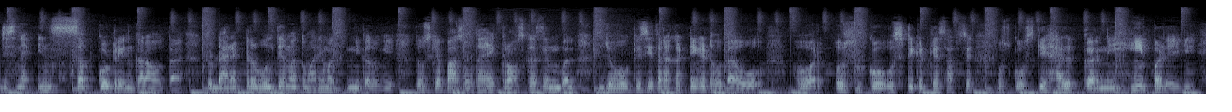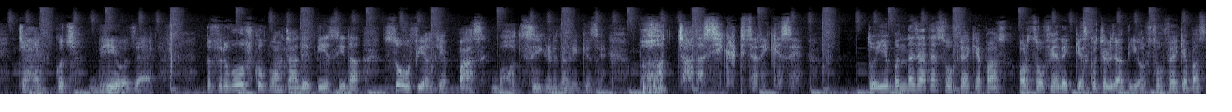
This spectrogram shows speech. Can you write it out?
जिसने इन सबको ट्रेन करा होता है। तो डायरेक्टर बोलते हैं, मैं तुम्हारी मदद नहीं करूँगी। तो उसके पास होता है क्रॉस का सिंबल जो किसी तरह का टिकट होता है वो, और उसको, उस टिकट के हिसाब से उसको उसकी हेल्प करनी ही पड़ेगी, चाहे कुछ भी हो जाए। तो फिर वो उसको पहुँचा देती है सीधा सोफिया के पास, बहुत सीक्रेट तरीके से, बहुत ज़्यादा सीक्रेट तरीके से। तो ये बंदा जाता है सोफिया के पास और सोफिया देख के इसको चढ़ जाती है और सोफिया के पास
